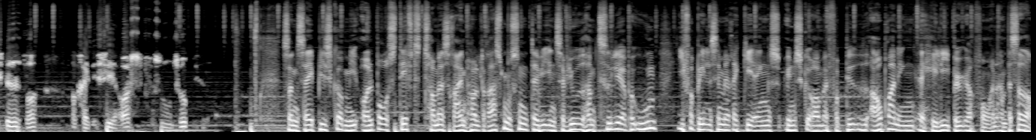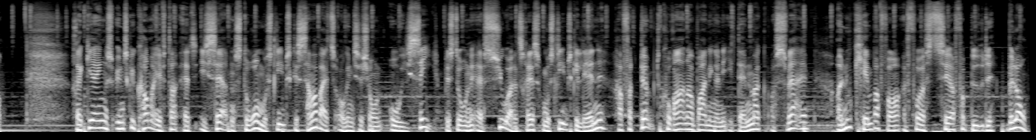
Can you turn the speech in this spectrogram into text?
i stedet for at kritisere os for sådan nogle tåbeligheder. Sådan sagde biskoppen i Aalborg Stift Thomas Reinholdt Rasmussen, da vi interviewede ham tidligere på ugen i forbindelse med regeringens ønske om at forbyde afbrændingen af hellige bøger foran ambassader. Regeringens ønske kommer efter, at især den store muslimske samarbejdsorganisation OIC, bestående af 57 muslimske lande, har fordømt koranafbrændingerne i Danmark og Sverige, og nu kæmper for at få os til at forbyde det ved lov.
